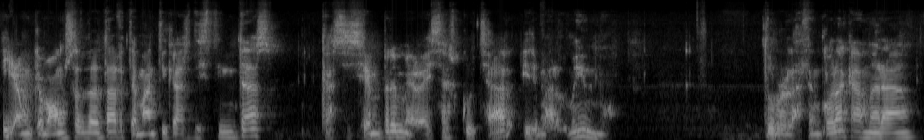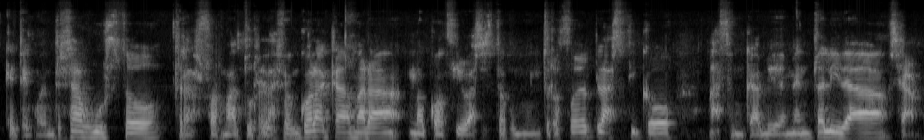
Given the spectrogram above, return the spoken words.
Y aunque vamos a tratar temáticas distintas, casi siempre me vais a escuchar irme a lo mismo. Tu relación con la cámara, que te encuentres a gusto, transforma tu relación con la cámara, no concibas esto como un trozo de plástico, haz un cambio de mentalidad. O sea,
